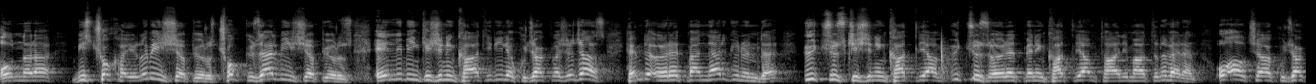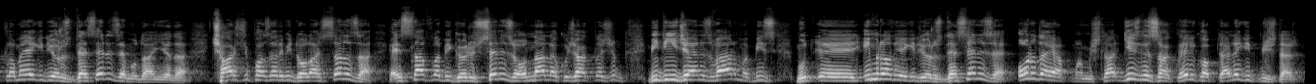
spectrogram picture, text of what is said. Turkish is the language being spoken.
Onlara biz çok hayırlı bir iş yapıyoruz, çok güzel bir iş yapıyoruz. 50 bin kişinin katiliyle kucaklaşacağız. Hem de öğretmenler gününde 300 kişinin katliam, 300 öğretmenin katliam talimatını veren o alçağı kucaklamaya gidiyoruz desenize Mudanya'da. Çarşı pazarı bir dolaşsanıza, esnafla bir görüşsenize, onlarla kucaklaşıp bir diyeceğiniz var mı? Biz e, İmralı'ya gidiyoruz desenize. Onu da yapmamışlar. Gizli saklı helikopterle gitmişler.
